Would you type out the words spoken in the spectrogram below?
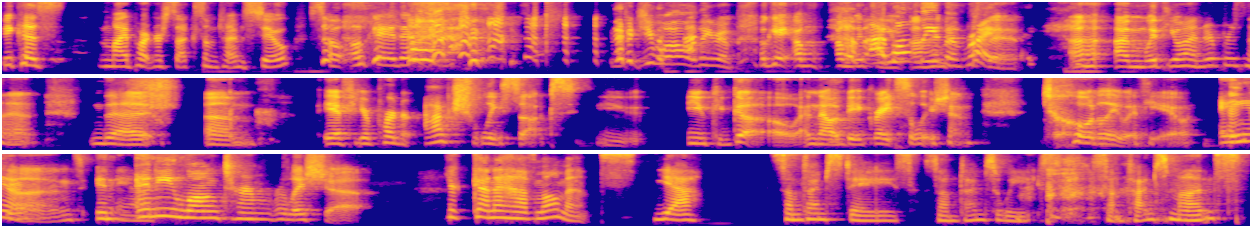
because my partner sucks sometimes too. So okay, there. but you won't leave him. Okay, I'm, I'm with you. I won't 100%. leave him. Right. Uh, I'm with you 100 percent that um, if your partner actually sucks, you you could go, and that would be a great solution. Totally with you. Thank and you. in any long term relationship, you're gonna have moments. Yeah. Sometimes days, sometimes weeks, sometimes months.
